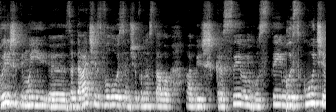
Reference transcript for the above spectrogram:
вирішити мої е, задачі з волоссям, щоб воно стало більш красивим, густим, блискучим.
